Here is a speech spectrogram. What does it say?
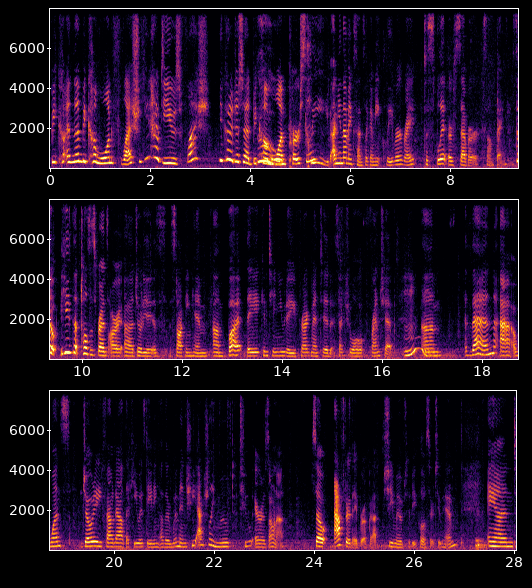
Beca- and then become one flesh? You didn't have to use flesh. You could have just said become Ooh, one person. Cleave. I mean, that makes sense. Like a meat cleaver, right? To split or sever something. So he th- tells his friends, "Our uh, Jodi is stalking him," um, but they continued a fragmented sexual friendship. Mm. Um, then, uh, once Jodi found out that he was dating other women, she actually moved to Arizona. So after they broke up, she moved to be closer to him. And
